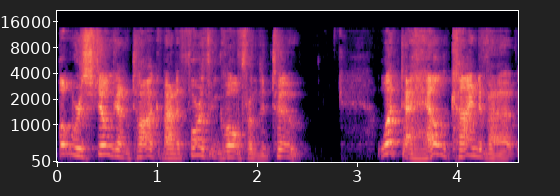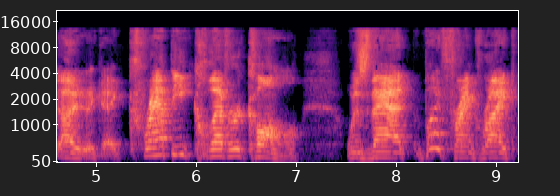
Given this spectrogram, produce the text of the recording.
but we're still going to talk about it. Fourth and goal from the two. What the hell kind of a, a, a crappy, clever call was that by Frank Reich,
